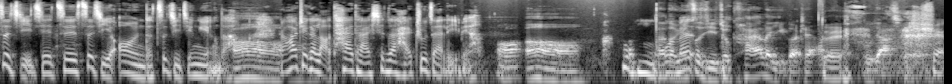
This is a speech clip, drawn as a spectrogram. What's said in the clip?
自己自自自己 own 的，自己经营的。哦。然后这个老太太现在还住在里边。哦哦。嗯，我们自己就开了一个这样对度假村。是。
